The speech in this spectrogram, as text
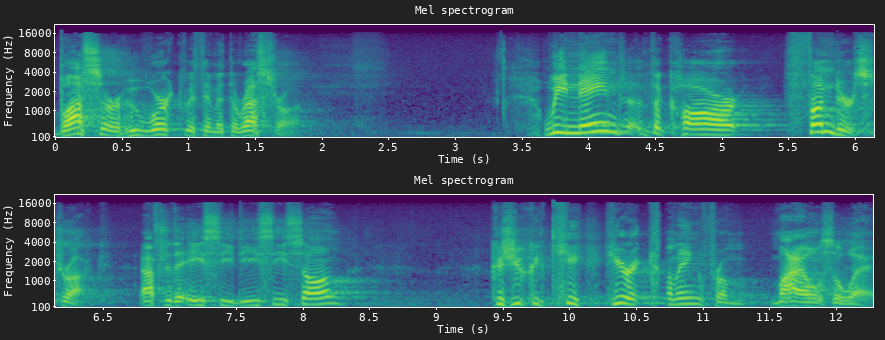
busser who worked with him at the restaurant. We named the car Thunderstruck after the ACDC song because you could hear it coming from miles away.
